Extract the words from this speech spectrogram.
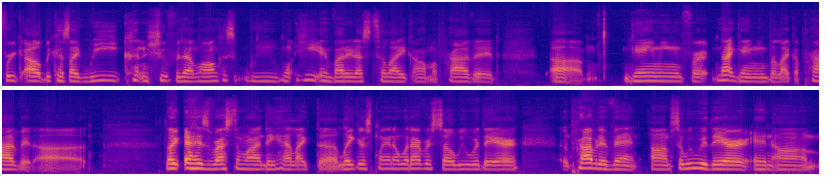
freak out because like we couldn't shoot for that long because we he invited us to like um a private um gaming for not gaming but like a private uh like at his restaurant they had like the Lakers playing or whatever so we were there private event um so we were there and um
